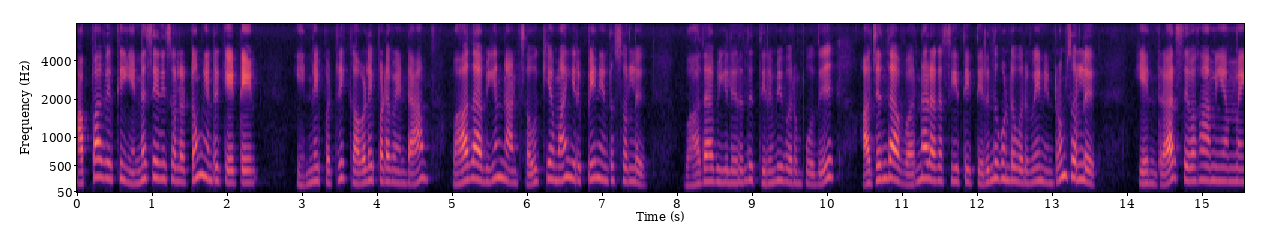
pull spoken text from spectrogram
அப்பாவிற்கு என்ன செய்தி சொல்லட்டும் என்று கேட்டேன். என்னை பற்றி கவலைப்பட வேண்டாம். வாதாபியில் நான் சௌக்கியமாய் இருப்பேன் என்று சொல்லு. வாதாபியிலிருந்து திரும்பி வரும்போது அஜந்தா வர்ண ரகசியத்தை தெரிந்து கொண்டு வருவேன் என்றும் சொல்லு என்றார் சிவகாமி அம்மை.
